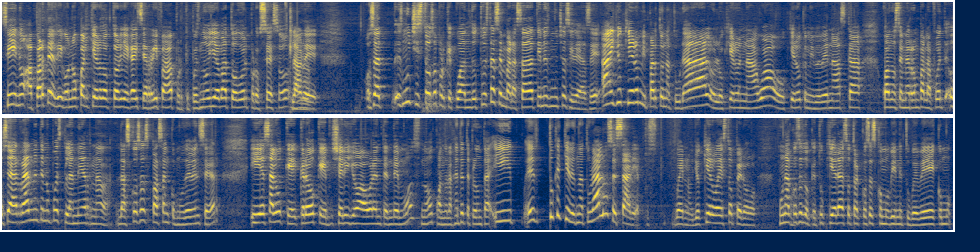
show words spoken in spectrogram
Sí, no, aparte digo, no cualquier doctor llega y se rifa porque pues no lleva todo el proceso ¿no? Claro. de o sea, es muy chistoso porque cuando tú estás embarazada tienes muchas ideas de, ay, yo quiero mi parto natural o lo quiero en agua o quiero que mi bebé nazca cuando se me rompa la fuente. O sea, realmente no puedes planear nada. Las cosas pasan como deben ser y es algo que creo que Sher y yo ahora entendemos, ¿no? Cuando la gente te pregunta, ¿y eh, tú qué quieres, natural o cesárea? Pues bueno, yo quiero esto, pero una cosa es lo que tú quieras, otra cosa es cómo viene tu bebé, cómo...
